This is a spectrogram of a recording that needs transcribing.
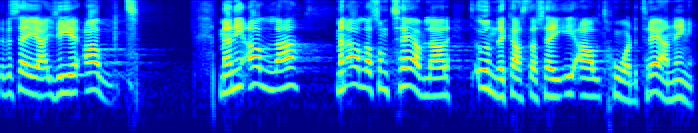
Det vill säga, ge allt. Men, i alla, men alla som tävlar underkastar sig i allt hård träning.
